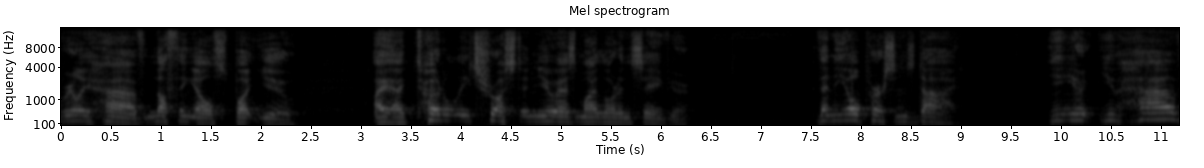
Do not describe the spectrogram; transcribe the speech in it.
really have nothing else but you. I, I totally trust in you as my Lord and Savior. Then the old person's died. You, you, you have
